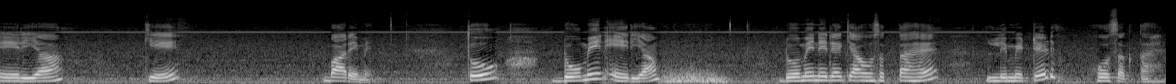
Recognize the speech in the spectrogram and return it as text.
एरिया के बारे में तो डोमेन एरिया डोमेन एरिया क्या हो सकता है? लिमिटेड हो सकता है।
